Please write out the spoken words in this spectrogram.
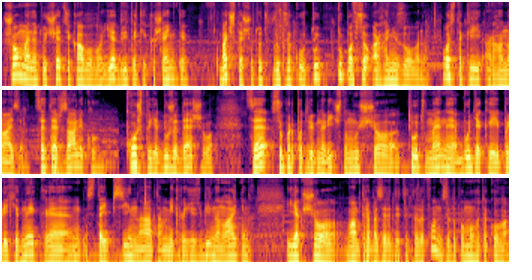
що в мене тут ще цікавого? Є дві такі кишеньки. Бачите, що тут в рюкзаку ту- тупо все організовано. Ось такий органайзер. Це теж заліку. Коштує дуже дешево. Це супер потрібна річ, тому що тут в мене будь-який перехідник е, з Type-C на там, microUSB, на Lightning. І якщо вам треба зарядити телефон, за допомогою такого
